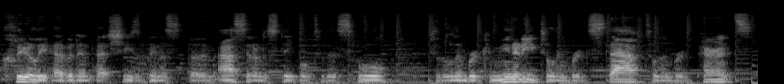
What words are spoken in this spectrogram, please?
clearly evident that she's been a, an asset and a staple to this school, to the Lindbergh community, to Lindbergh staff, to Lindbergh parents.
